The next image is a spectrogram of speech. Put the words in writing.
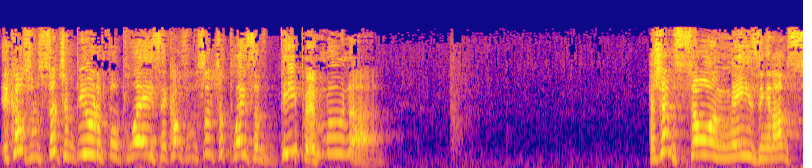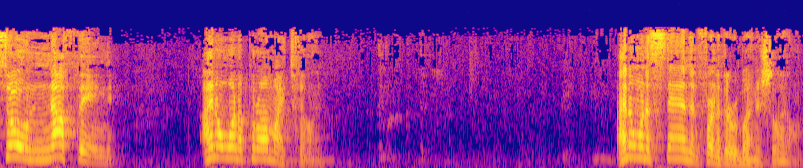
It comes from such a beautiful place. It comes from such a place of deep emuna. Hashem's so amazing and I'm so nothing. I don't want to put on my tefillin. I don't want to stand in front of the Ribbono Shel Olam.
